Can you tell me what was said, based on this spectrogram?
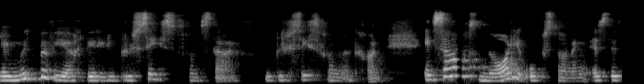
Jy moet beweeg deur hierdie proses van sterf die proses van dit gaan. En selfs na die opstanding is dit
